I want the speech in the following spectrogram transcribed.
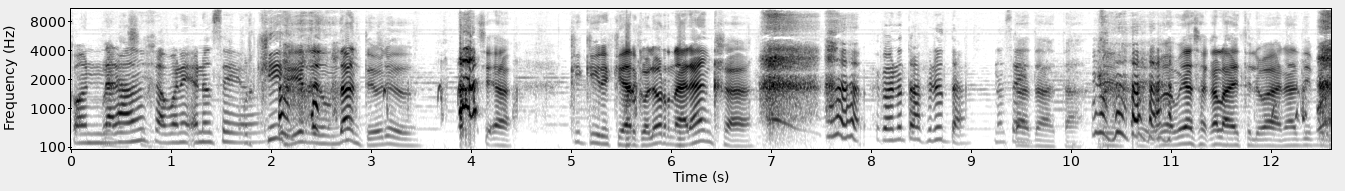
con Bueno, naranja, pone- no sé. ¿Por o- qué? Es redundante, boludo. O sea, ¿qué quieres quedar? ¿Color naranja? Con otra fruta, no sé. Ta, ta, ta. Sí, sí. Voy a sacarla de este lugar, Nati, porque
